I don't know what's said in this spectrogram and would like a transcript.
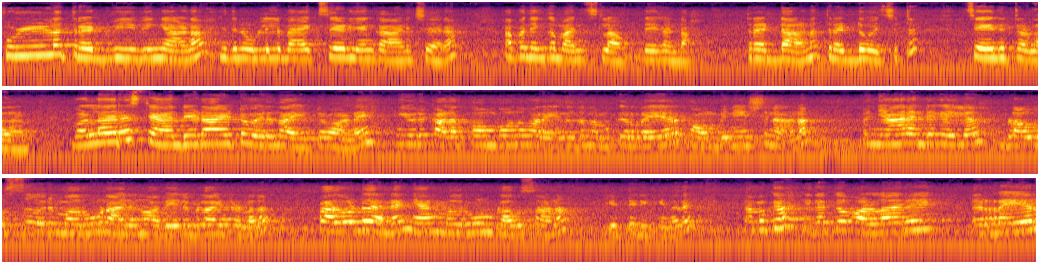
ഫുള്ള് ത്രെഡ് വീവിങ് ആണ്. ഇതിനുള്ളിൽ ബാക്ക് സൈഡ് ഞാൻ കാണിച്ചു തരാം. അപ്പോൾ നിങ്ങൾക്ക് മനസ്സിലാവും. ഇതേ കണ്ടോ? ത്രെഡാണ് ത്രെഡ് വെച്ചിട്ട് ചെയ്തിട്ടുള്ളതാണ്. വളരെ സ്റ്റാൻഡേർഡ് ആയിട്ട് വരുന്ന ഐറ്റമാണ്. ഈ ഒരു കളർ കോംബോ എന്ന് പറയുന്നത് നമുക്ക് റെയർ കോമ്പിനേഷൻ ആണ്. അപ്പം ഞാൻ എന്റെ കയ്യിൽ ബ്ലൗസ് ഒരു മെറൂൺ ആയിരുന്നു അവൈലബിൾ ആയിട്ടുള്ളത്. അപ്പം അതുകൊണ്ട് തന്നെ ഞാൻ മെറൂൺ ബ്ലൗസ് ആണ് ഇട്ടിരിക്കുന്നത്. നമുക്ക് ഇതൊക്കെ വളരെ റെയർ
